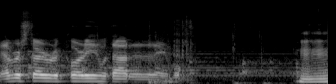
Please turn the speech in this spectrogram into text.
Never started recording without it enabled. hmm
